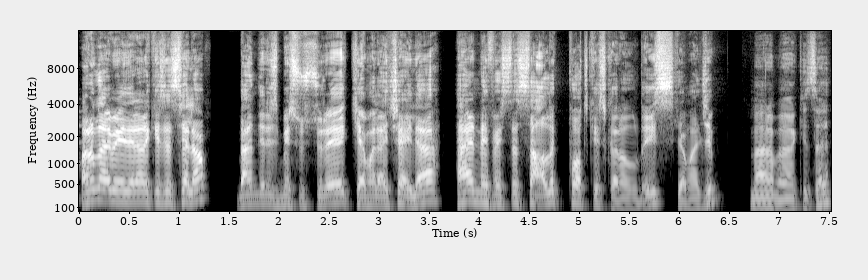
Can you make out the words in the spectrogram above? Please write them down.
Hanımlar beyler herkese selam. Bendeniz Mesut Süre, Kemal Açay'la Her Nefeste Sağlık Podcast kanalındayız Kemal'cim. Merhaba herkese.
